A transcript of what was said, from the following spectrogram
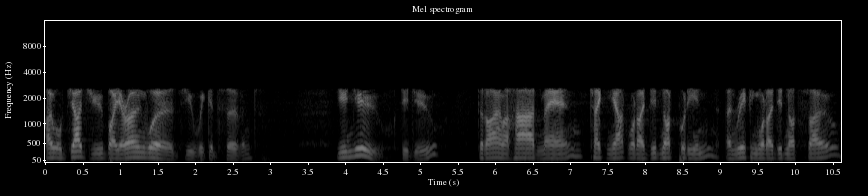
I will judge you by your own words, you wicked servant. You knew, did you, that I am a hard man, taking out what I did not put in and reaping what I did not sow?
